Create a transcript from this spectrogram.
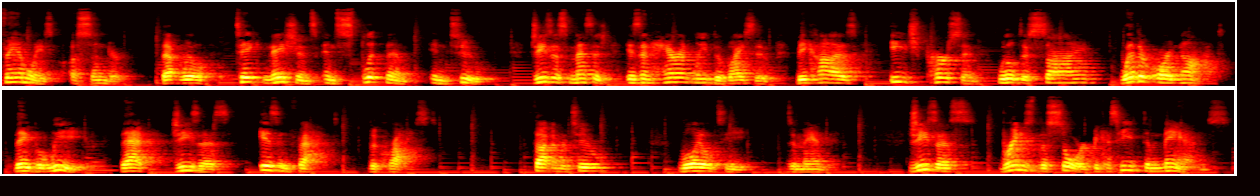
families asunder, that will take nations and split them in two. Jesus' message is inherently divisive because each person will decide whether or not they believe that Jesus is, in fact, the Christ. Thought number two loyalty demanded. Jesus brings the sword because he demands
